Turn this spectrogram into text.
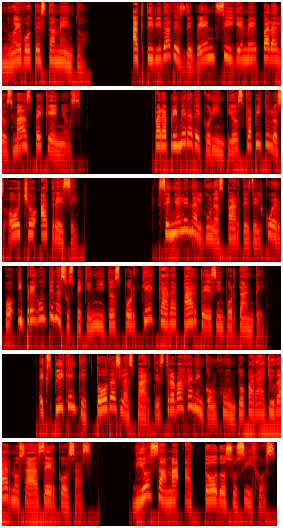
Nuevo Testamento. Actividades de Ven, sígueme para los más pequeños. Para Primera de Corintios capítulos 8 a 13. Señalen algunas partes del cuerpo y pregunten a sus pequeñitos por qué cada parte es importante. Expliquen que todas las partes trabajan en conjunto para ayudarnos a hacer cosas. Dios ama a todos sus hijos.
